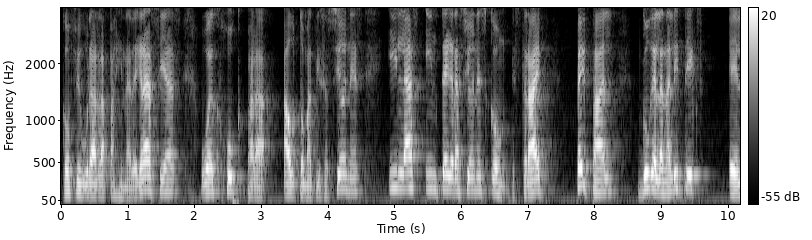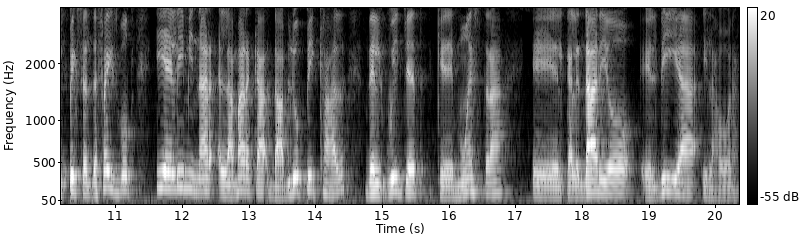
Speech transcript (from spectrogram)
configurar la página de gracias, webhook para automatizaciones y las integraciones con Stripe, PayPal, Google Analytics, el pixel de Facebook y eliminar la marca WPCal del widget que muestra el calendario, el día y la hora.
